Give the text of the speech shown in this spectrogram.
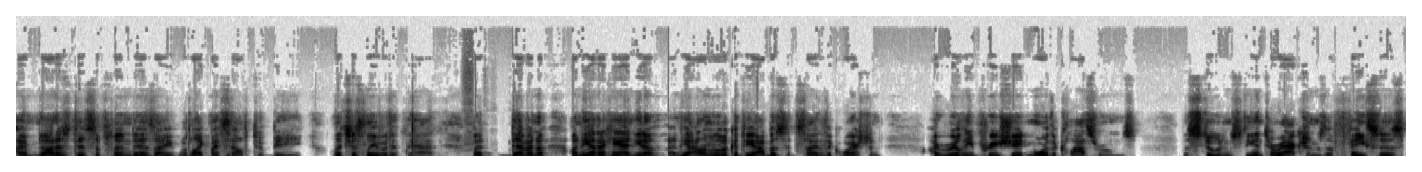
I'm not as disciplined as I would like myself to be. Let's just leave it at that. But Devin, on the other hand, you know, the, me look at the opposite side of the question. I really appreciate more the classrooms, the students, the interactions, the faces.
